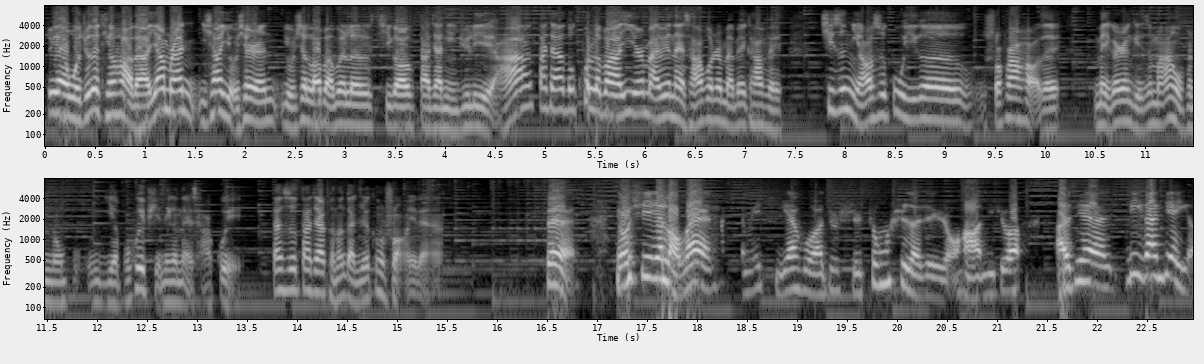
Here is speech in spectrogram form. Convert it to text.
对呀，我觉得挺好的。要不然你像有些人，有些老板为了提高大家凝聚力啊，大家都困了吧，一人买杯奶茶或者买杯咖啡。其实你要是雇一个说话好的，每个人给这么按五分钟，也不会比那个奶茶贵。但是大家可能感觉更爽一点。对，尤其老外他也没体验过就是中式的这种哈，你说。而且立竿见影，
